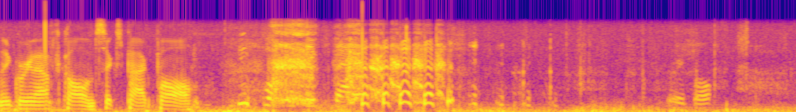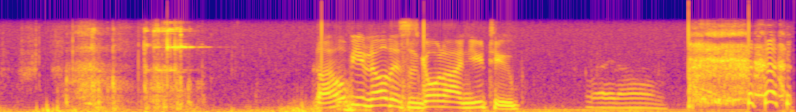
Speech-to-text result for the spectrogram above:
think we're gonna have to call him Six Pack Paul. Six pack. Sorry, Paul. I hope you know this is going on YouTube. Right on.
